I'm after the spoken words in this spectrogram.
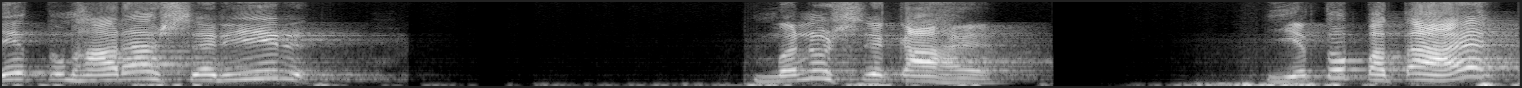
ये तुम्हारा शरीर मनुष्य का है। ये तो पता है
